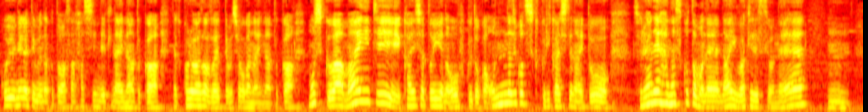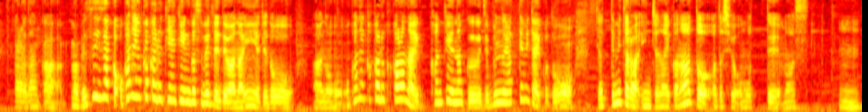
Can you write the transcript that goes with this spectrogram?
こういうネガティブなことはさ発信できないなとかなんかこれわざわざやってもしょうがないなとかもしくは毎日会社と家の往復とか同じことしか繰り返してないとそれはね話すこともねないわけですよね。うんだからなんか、まあ、別になんかお金がかかる経験が全てではないんやけどあのお金かかるかからない関係なく自分のやってみたいことをやってみたらいいんじゃないかなと私は思ってます。うん。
